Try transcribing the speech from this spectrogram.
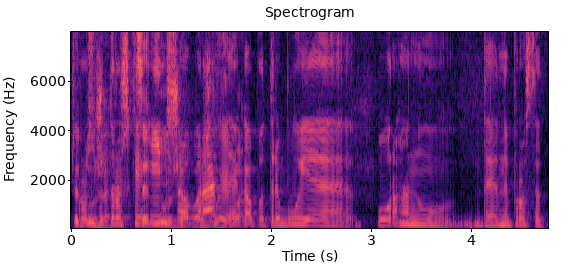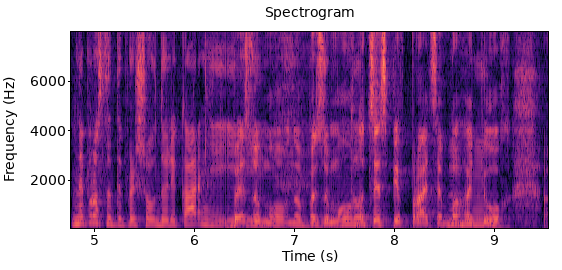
Це просто дуже- трошки це інша дуже операція, важливо. яка потребує органу, де не просто не просто ти прийшов до лікарні і Безумовно, безумовно, Тут- це співпраця багатьох, е,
